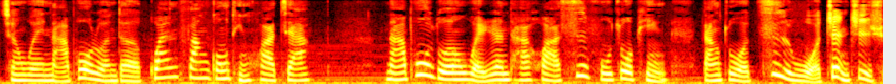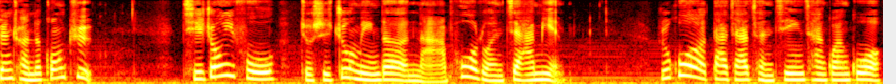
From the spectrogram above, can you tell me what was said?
成为拿破仑的官方宫廷画家。拿破仑委任他画四幅作品，当做自我政治宣传的工具。其中一幅就是著名的《拿破仑加冕》。如果大家曾经参观过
